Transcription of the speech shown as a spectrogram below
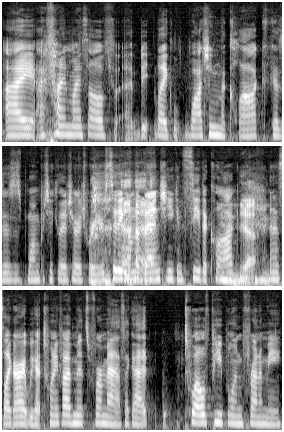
I, I find myself uh, be, like watching the clock because there's this one particular church where you're sitting on the bench and you can see the clock. Yeah. And it's like, all right, we got 25 minutes before mass. I got 12 people in front of me.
